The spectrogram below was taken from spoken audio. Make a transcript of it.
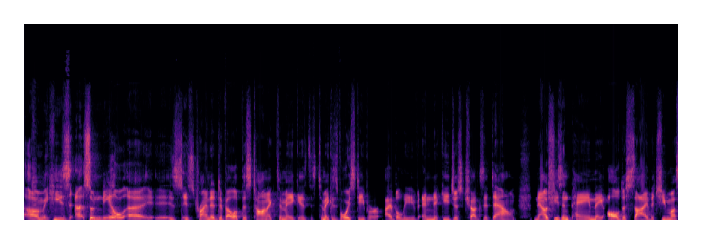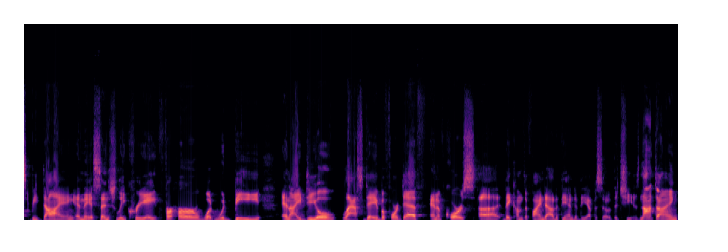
Um, he's uh, so Neil uh, is is trying to develop this tonic to make his to make his voice deeper, I believe, and Nikki just chugs it down. Now she's in pain. They all decide that she must be dying, and they essentially create for her what would be an ideal last day before death. And of course, uh, they come to find out at the end of the episode that she is not dying.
